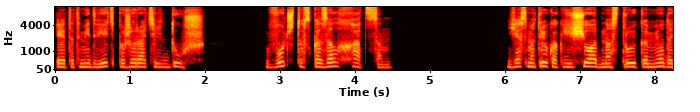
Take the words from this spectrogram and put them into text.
Этот медведь — пожиратель душ. Вот что сказал Хадсон. Я смотрю, как еще одна струйка меда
